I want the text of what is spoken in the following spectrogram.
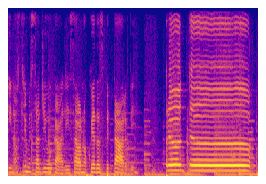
I nostri messaggi vocali saranno qui ad aspettarvi. Pronto!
